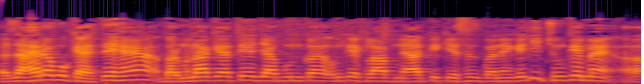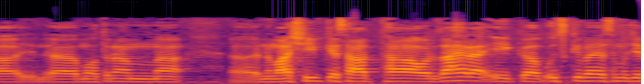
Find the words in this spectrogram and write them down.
ज़ाहिर है वो कहते हैं बरमला कहते हैं जब उनका उनके खिलाफ नैब के केसेस बनेंगे। जी चूँकि मैं मोहतरम नवाज़ शरीफ के साथ था और ज़ाहिर है एक उसकी वजह से मुझे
